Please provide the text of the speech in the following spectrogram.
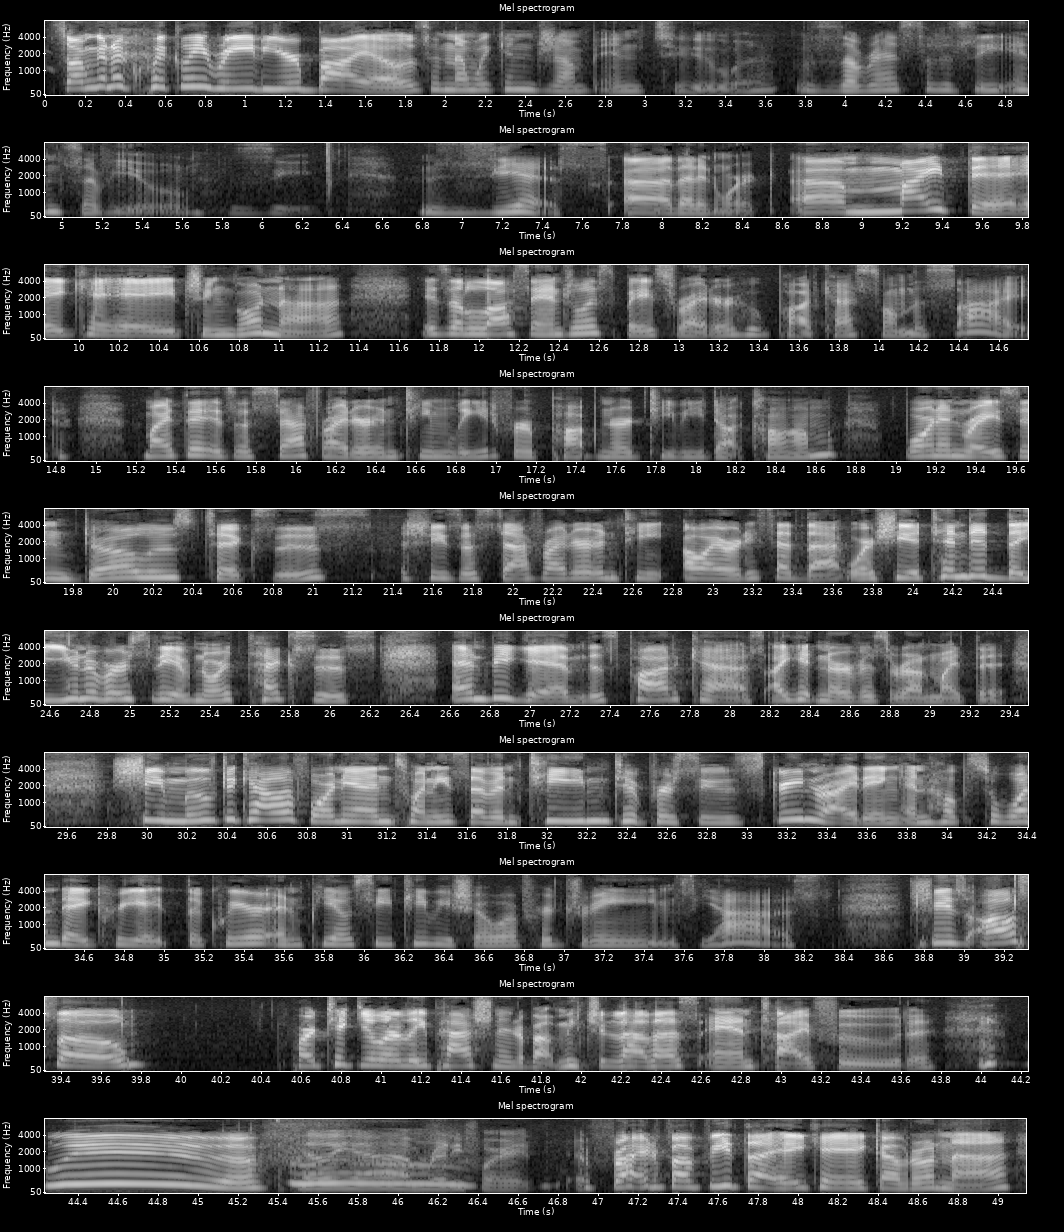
So I'm going to quickly read your bios and then we can jump into the rest of the interview. Z. Yes, uh, that didn't work. Uh, Maite, aka Chingona, is a Los Angeles based writer who podcasts on the side. Maite is a staff writer and team lead for PopNerdTV.com. Born and raised in Dallas, Texas, she's a staff writer and team. Oh, I already said that. Where she attended the University of North Texas and began this podcast. I get nervous around my thing. She moved to California in 2017 to pursue screenwriting and hopes to one day create the queer and POC TV show of her dreams. Yes. She's also particularly passionate about micheladas and Thai food. Woo! Hell yeah, I'm ready for it. Fried Papita, aka Cabrona.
